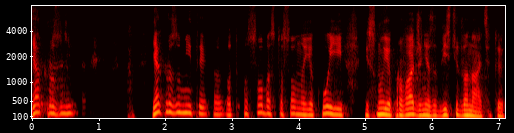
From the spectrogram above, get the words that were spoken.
як розуміти? Як розуміти, е, от особа, стосовно якої існує провадження за 212,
